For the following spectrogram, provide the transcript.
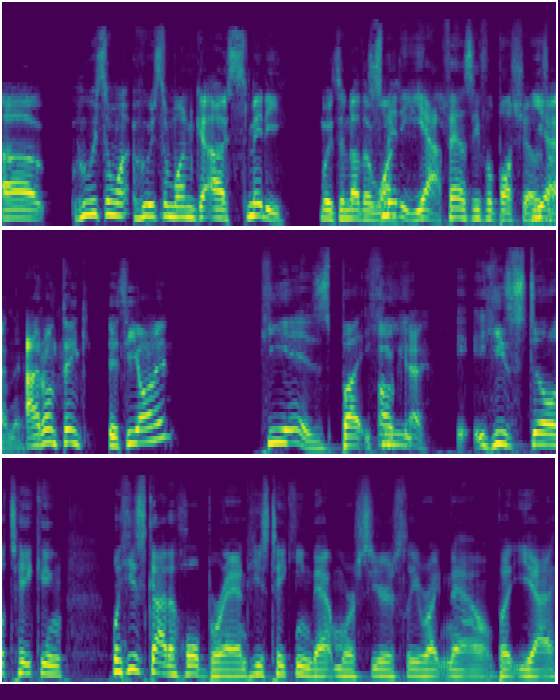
Uh, who's the one? Who's the one guy? Uh, Smitty was another Smitty, one. Smitty, yeah, fantasy football shows yeah, on there. I don't think is he on it. He is, but he okay. he's still taking. Well, he's got a whole brand. He's taking that more seriously right now. But yeah,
